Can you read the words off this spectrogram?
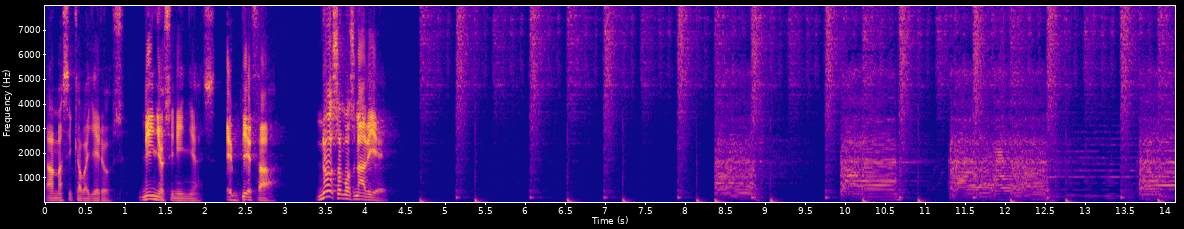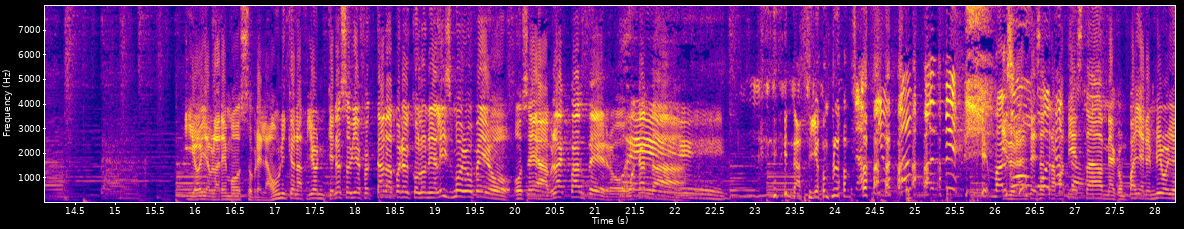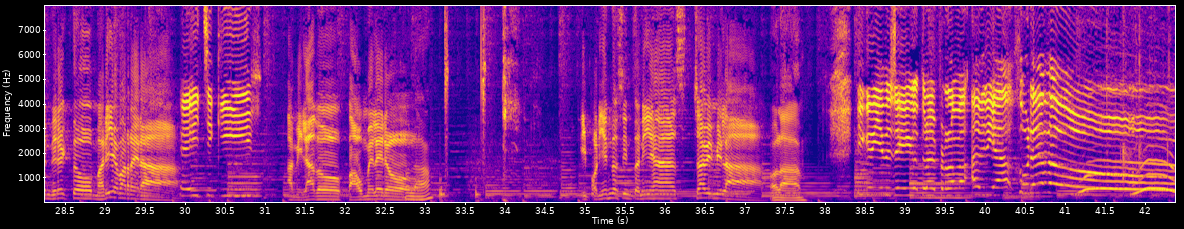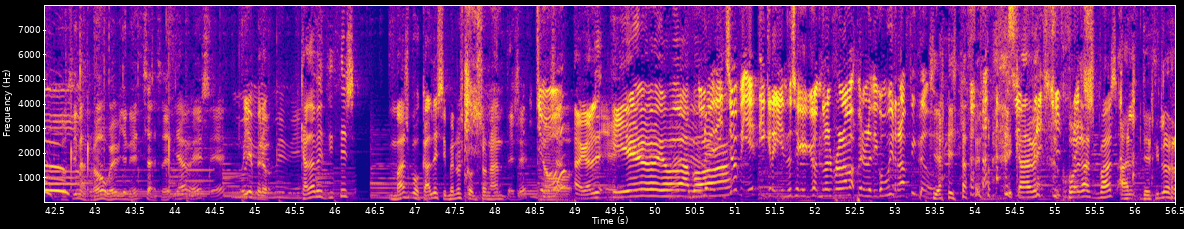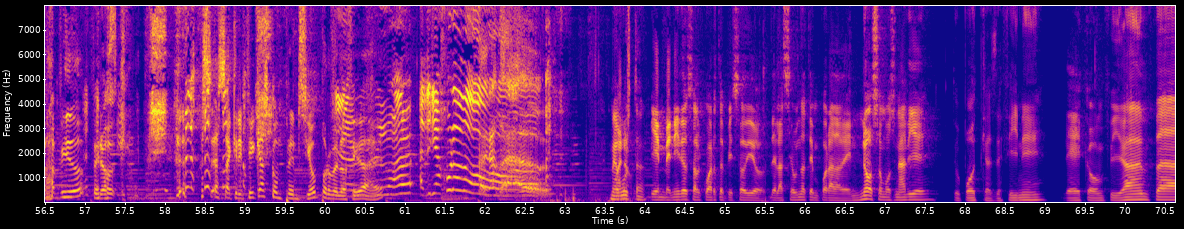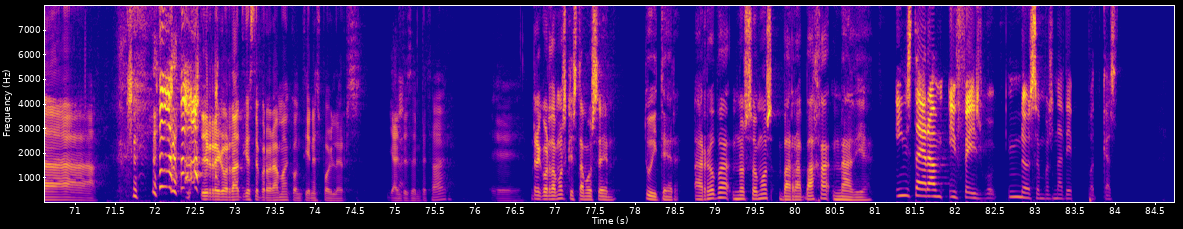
Damas y caballeros, niños y niñas, empieza. No somos nadie. Y hoy hablaremos sobre la única nación que no se vio afectada por el colonialismo europeo, o sea, Black Panther o Wakanda. ¡Eh! Nación Black ¿Qué más? Y durante esa trapatiesta me acompañan en vivo y en directo María Barrera. ¡Hey, chiquis! A mi lado, Pau Melero. Hola. Y poniendo sintonías, Xavi Milá. Hola. Y creyéndose que controla el programa, Adrián Jurado. Cocina row, eh, bien hechas, eh. Ya ves, ¿eh? Muy Oye, bien, pero cada vez dices más vocales y menos consonantes, ¿eh? ¿Yo? No, Ah, claro, eh, y- Lo he dicho bien y creyéndose que controla el programa, pero lo digo muy rápido. Ya, ya, pero cada vez fresh, juegas más al decirlo rápido, pero. o sea, sacrificas comprensión por velocidad, ¿eh? Adrián Jurado. Me Bueno, gusta. Bienvenidos al cuarto episodio de la segunda temporada de No Somos Nadie, tu podcast de cine de confianza. y recordad que este programa contiene spoilers. Y antes de empezar, eh, Recordamos que estamos en Twitter, arroba no somos barra baja nadie. Instagram y Facebook. No somos nadie podcast.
